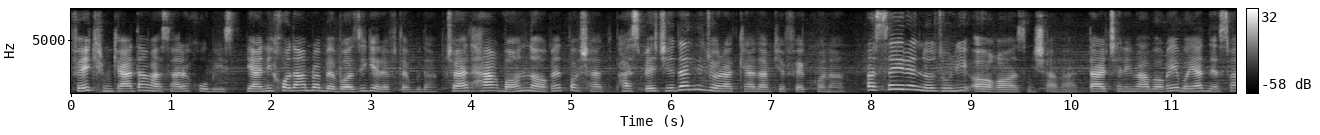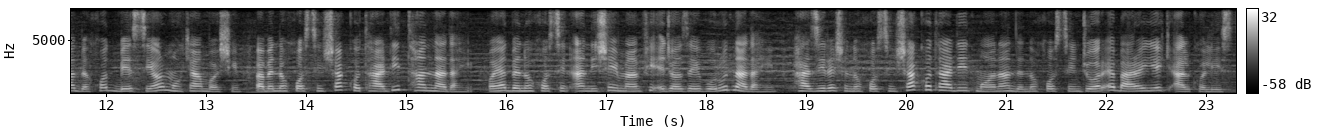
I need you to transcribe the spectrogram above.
فکر می کردم اثر خوبی است. یعنی خودم را به بازی گرفته بودم. شاید حق با آن ناقد باشد. پس به چه دلیل جرأت کردم که فکر کنم؟ و سیر نزولی آغاز می شود. در چنین مواقعی باید نسبت به خود بسیار محکم باشیم و به نخستین شک و تردید تن ندهیم. باید به نخستین اندیشه منفی اجازه ورود ندهیم. پذیرش نخستین شک و تردید مانند نخستین جرعه برای یک الکلیست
